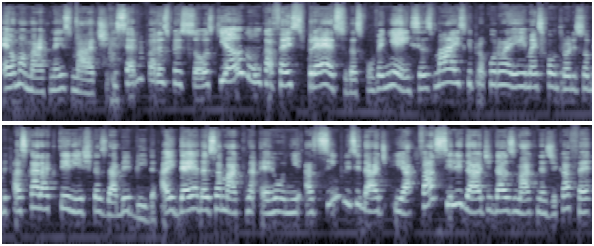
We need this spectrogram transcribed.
é uma máquina smart e serve para as pessoas que amam um café expresso das conveniências, mas que procuram aí mais controle sobre as características da bebida bebida. A ideia dessa máquina é reunir a simplicidade e a facilidade das máquinas de café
